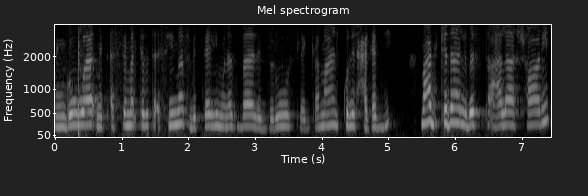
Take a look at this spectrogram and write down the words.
من جوه متقسمة لكذا تقسيمة فبالتالي مناسبة للدروس للجامعة لكل الحاجات دي. بعد كده لبست على شعري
